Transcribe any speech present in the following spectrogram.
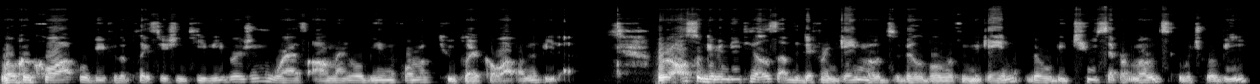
Local co-op will be for the PlayStation TV version, whereas online will be in the form of two-player co-op on the Vita. We were also given details of the different game modes available within the game. There will be two separate modes, which will be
